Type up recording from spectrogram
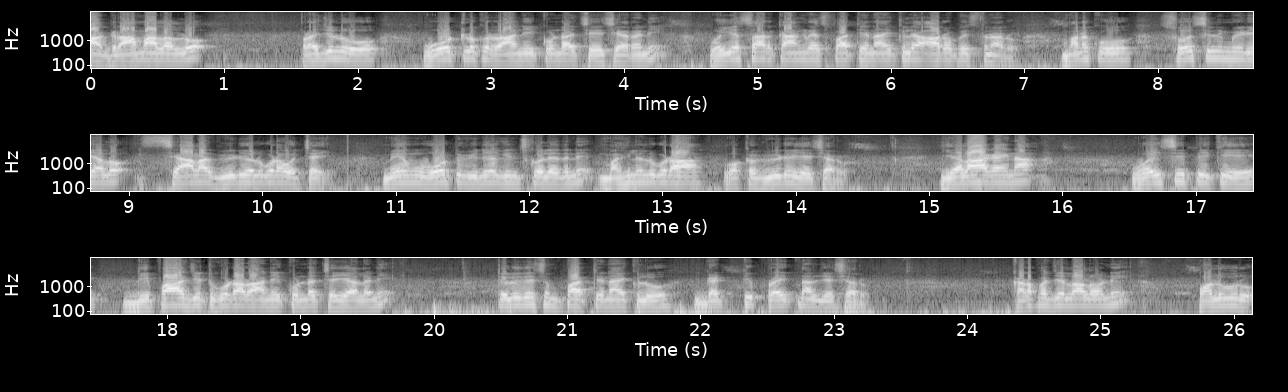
ఆ గ్రామాలలో ప్రజలు ఓట్లకు రానియకుండా చేశారని వైఎస్ఆర్ కాంగ్రెస్ పార్టీ నాయకులే ఆరోపిస్తున్నారు. మనకు సోషల్ మీడియాలో చాలా వీడియోలు కూడా వచ్చాయి. మేము ఓటు వినియోగించుకోలేదని మహిళలు కూడా ఒక వీడియో చేశారు. ఎలాగైనా వైసీపీకి డిపాజిట్ కూడా రానియకుండా చేయాలని తెలుగుదేశం పార్టీ నాయకులు గట్టి ప్రయత్నాలు చేశారు. కడప జిల్లాలోని పలువురు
